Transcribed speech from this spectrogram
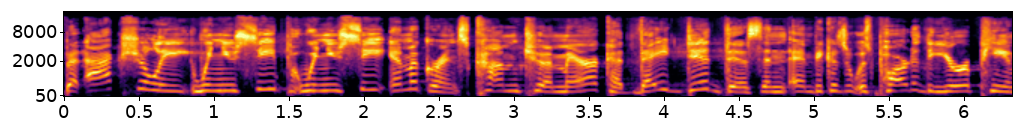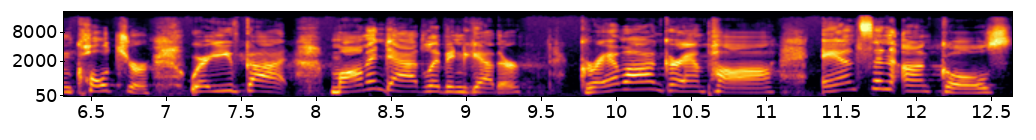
But actually, when you see when you see immigrants come to America, they did this, and, and because it was part of the European culture, where you've got mom and dad living together, grandma and grandpa, aunts and uncles,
